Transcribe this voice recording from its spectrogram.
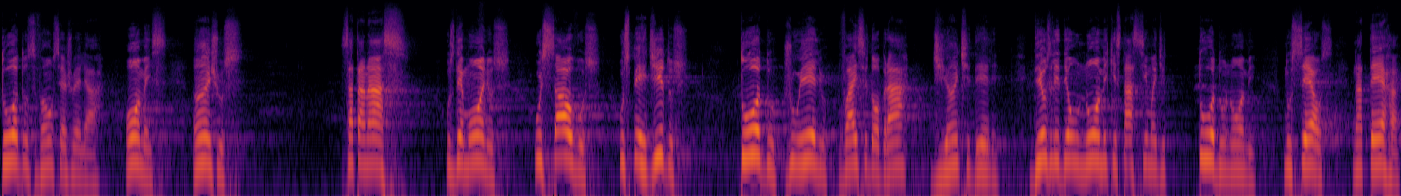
todos vão se ajoelhar, homens, anjos, Satanás, os demônios, os salvos, os perdidos, todo joelho vai se dobrar diante dele. Deus lhe deu um nome que está acima de todo o nome, nos céus, na terra,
